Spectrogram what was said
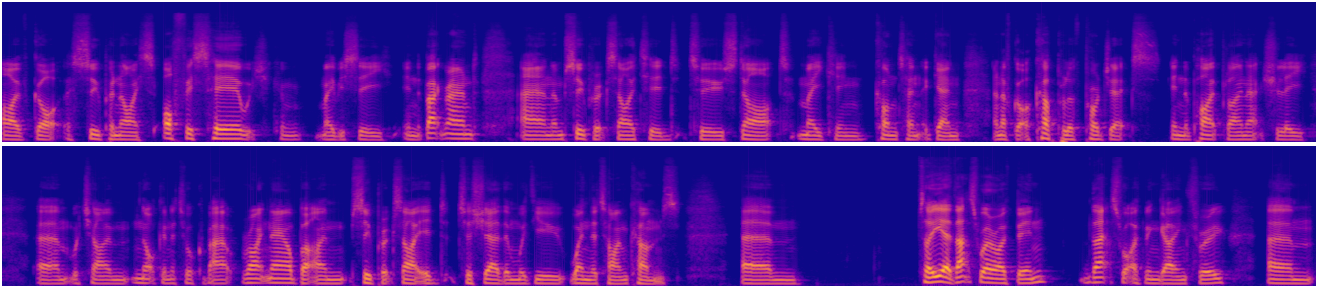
I've got a super nice office here, which you can maybe see in the background. And I'm super excited to start making content again. And I've got a couple of projects in the pipeline actually. Um, which I'm not going to talk about right now, but I'm super excited to share them with you when the time comes. Um, so yeah, that's where I've been. That's what I've been going through. Um,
